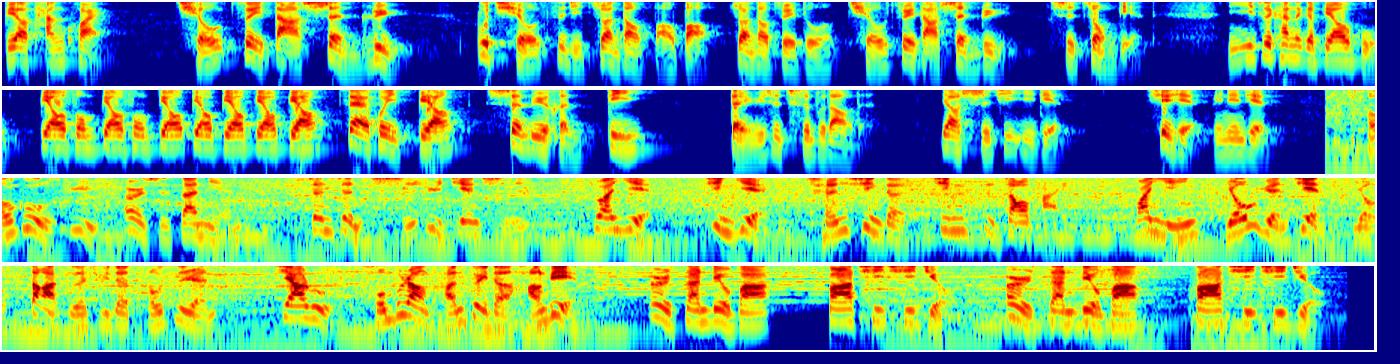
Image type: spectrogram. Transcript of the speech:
不要贪快，求最大胜率，不求自己赚到饱饱，赚到最多，求最大胜率是重点。你一直看那个标股，飙风飙风飙飙飙飙飙，再会飙，胜率很低，等于是吃不到的。要实际一点。谢谢，明天见。投顾逾二十三年，真正持续坚持、专业、敬业、诚信的金字招牌。欢迎有远见、有大格局的投资人加入红不让团队的行列。二三六八八七七九，二三六八八七七九。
